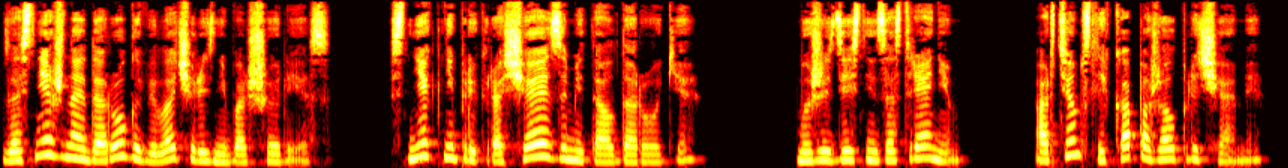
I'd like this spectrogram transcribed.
Заснеженная дорога вела через небольшой лес. Снег, не прекращая, заметал дороги. «Мы же здесь не застрянем?» Артем слегка пожал плечами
